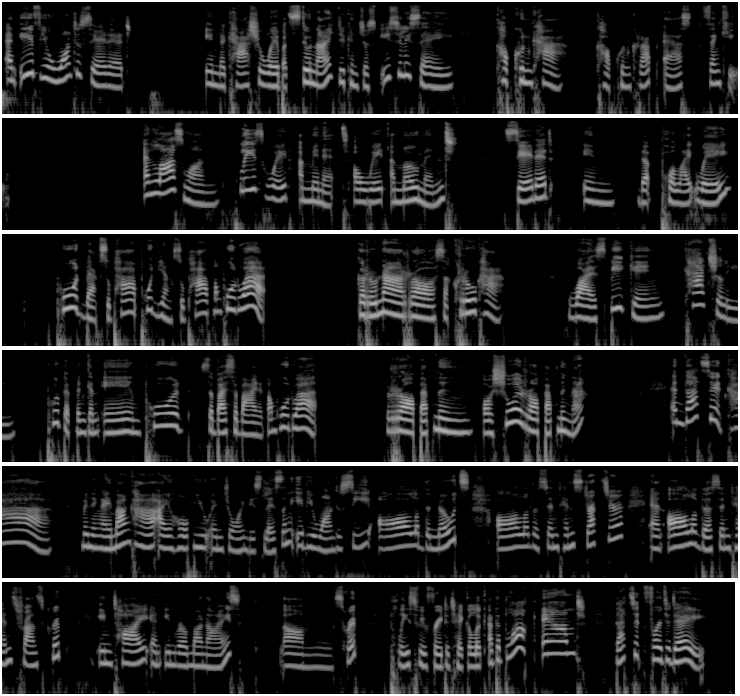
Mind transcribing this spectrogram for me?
and if you want to say it in the casual way but still nice you can just easily say ขอบคุณค่ะ ขอบคุณครับ as thank you and last one please wait a minute or wait a moment say it in the polite way พูดแบบสุภาพพูดอย่างสุภาพต้องพูดว่า กรุณารอสักครู่ค่ะ while speaking casually พูดแบบเป็นกันเอง พูดสบายๆเนี่ยต้องพูดว่า รอแป๊บหนึ่ง or ช่วยรอแป๊บหนึ่งนะ and that's it ค่ะ เป็นยังไงบ้างคะ I hope you enjoyed this lesson if you want to see all of the notes all of the sentence structure and all of the sentence transcript in Thai and in Romanized um, script please feel free to take a look at the blog and that's it for today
